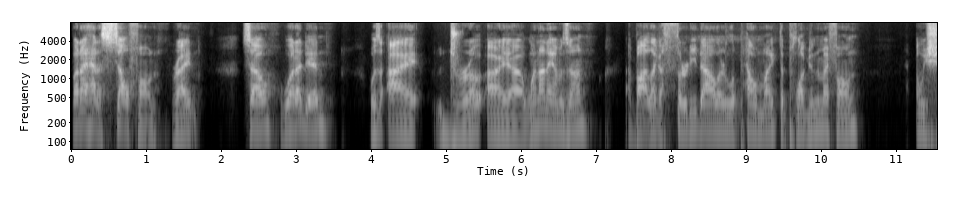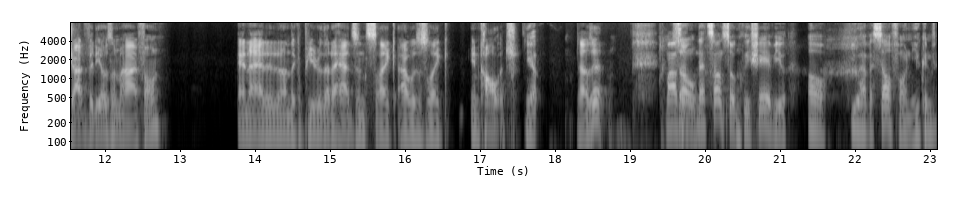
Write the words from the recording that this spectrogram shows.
but I had a cell phone, right? So what I did was I drove I uh, went on Amazon. I bought like a $30 lapel mic that plugged into my phone and we shot videos on my iPhone and I edited on the computer that I had since like I was like in college. yep That was it. Miles, So- that, that sounds so cliche of you. Oh, you have a cell phone. You can,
